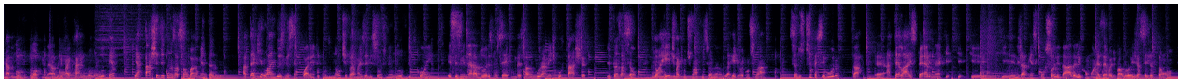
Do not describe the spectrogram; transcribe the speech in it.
cada novo bloco minerado ele vai caindo ao longo do tempo e a taxa de transação vai aumentando. Até que lá em 2140 quando não tiver mais emissão de nenhum novo Bitcoin esses mineradores vão ser recompensados puramente por taxa de transação. Então a rede vai continuar funcionando a rede vai continuar sendo super segura tá? É, até lá espero né que, que, que, que, ele já tenha se consolidado ali como uma reserva de valor e já seja tão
